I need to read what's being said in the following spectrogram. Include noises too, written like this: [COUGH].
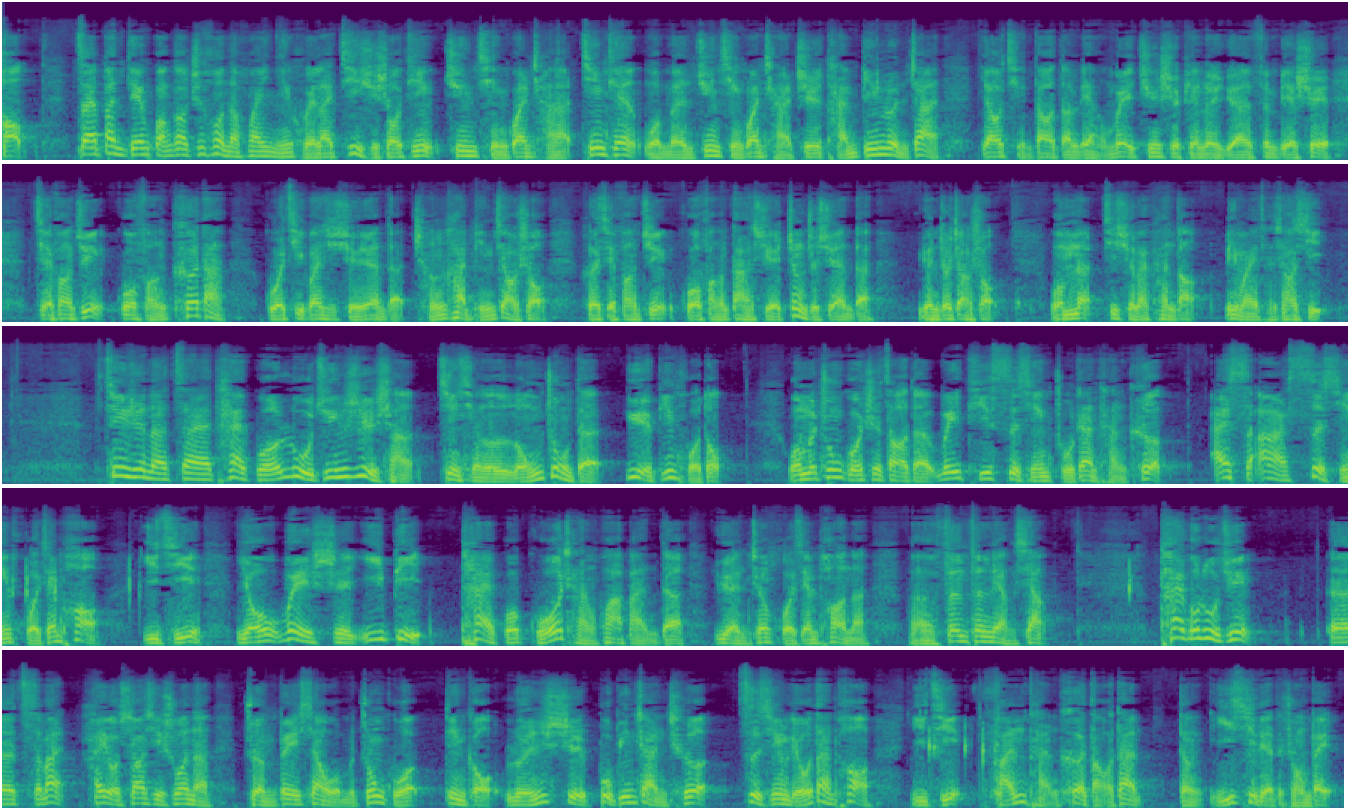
好，在半点广告之后呢，欢迎您回来继续收听军情观察。今天我们军情观察之谈兵论战，邀请到的两位军事评论员分别是解放军国防科大国际关系学院的陈汉平教授和解放军国防大学政治学院的袁周教授。我们呢，继续来看到另外一条消息。近日呢，在泰国陆军日上进行了隆重的阅兵活动。我们中国制造的 VT 四型主战坦克、S 二四型火箭炮，以及由卫士一 B 泰国国产化版的远程火箭炮呢，呃，纷纷亮相。泰国陆军，呃，此外还有消息说呢，准备向我们中国订购轮式步兵战车、自行榴弹炮以及反坦克导弹等一系列的装备。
